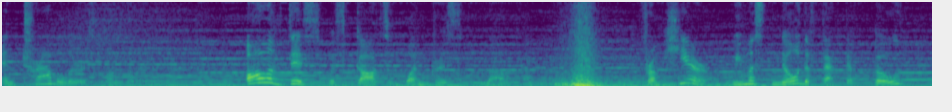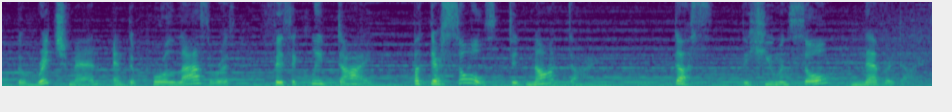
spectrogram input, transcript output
and travelers on earth. All of this was God's wondrous love. From here, we must know the fact that both the rich man and the poor Lazarus physically died, but their souls did not die. Thus, the human soul never dies.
